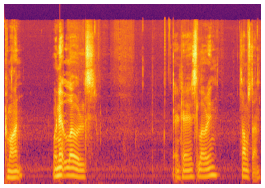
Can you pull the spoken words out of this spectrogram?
Come on. When it loads. Okay, it's loading. It's almost done.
